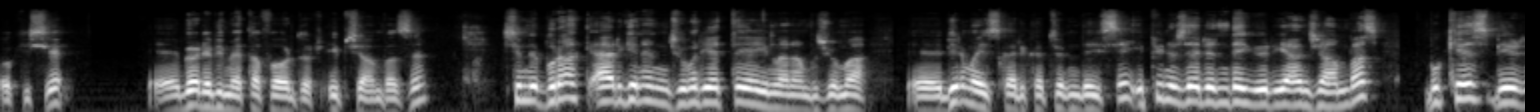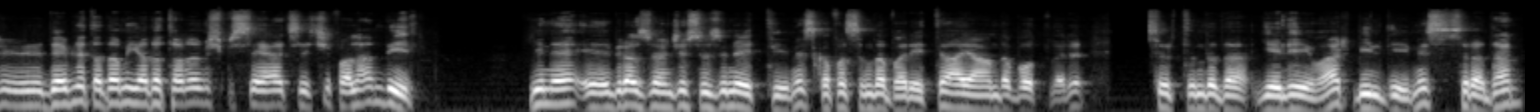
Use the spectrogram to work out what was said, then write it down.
o kişi. E, böyle bir metafordur ip cambazı. Şimdi Burak Ergen'in Cumhuriyet'te yayınlanan bu cuma e, 1 Mayıs karikatüründe ise ipin üzerinde yürüyen cambaz bu kez bir e, devlet adamı ya da tanınmış bir seyahatçi falan değil. Yine e, biraz önce sözünü ettiğimiz kafasında bareti, ayağında botları, sırtında da yeleği var bildiğimiz sıradan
